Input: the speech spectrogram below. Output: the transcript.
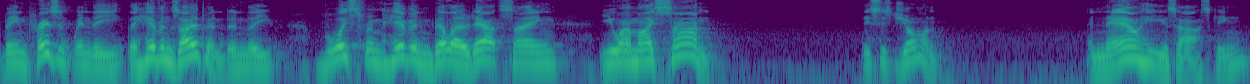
been present when the, the heavens opened and the voice from heaven bellowed out, saying, You are my son. This is John. And now he is asking,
